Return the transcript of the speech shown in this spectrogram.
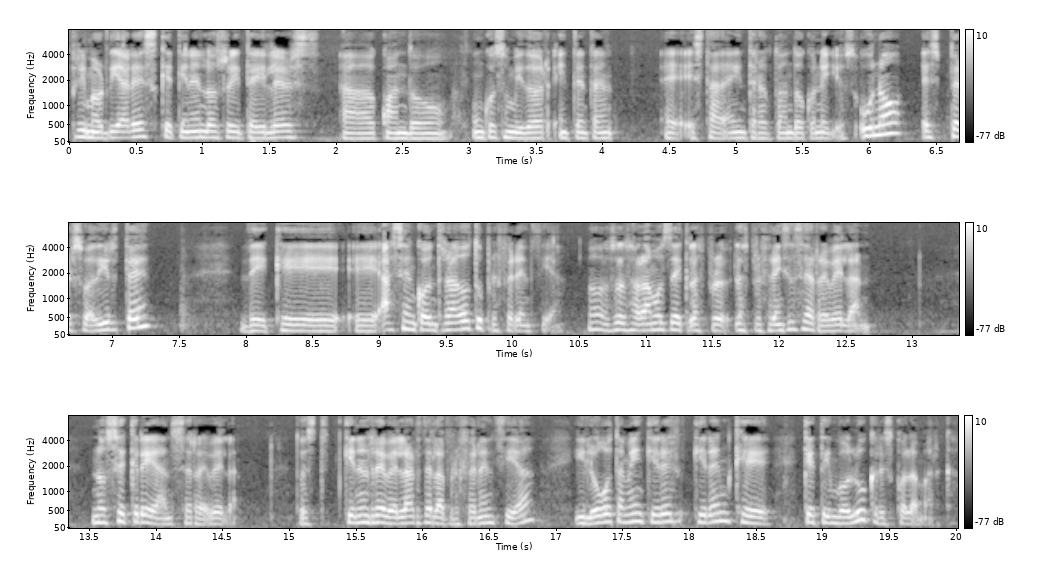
primordiales que tienen los retailers ah, cuando un consumidor intenta eh, estar interactuando con ellos. Uno es persuadirte de que eh, has encontrado tu preferencia. Nosotros hablamos de que las, preferencias se revelan, no se crean, se revelan. Entonces, quieren revelarte la preferencia y luego también quieren, quieren que, te involucres con la marca.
